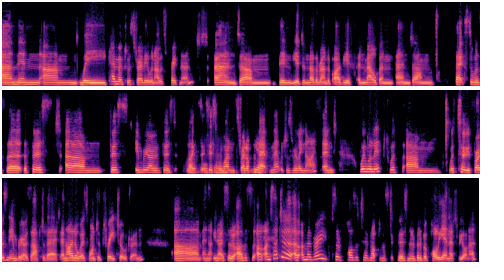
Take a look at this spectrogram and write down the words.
And then um, we came over to Australia when I was pregnant, and um, then yeah, did another round of IVF in Melbourne. And um, Baxter was the the first um, first embryo, first like That's successful awesome. one straight off the yeah. bat from that, which was really nice. And we were left with um, with two frozen embryos after that, and I'd always wanted three children. Um, and you know, sort of, I was, I'm such a, I'm a very sort of positive and optimistic person, and a bit of a Pollyanna, to be honest.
